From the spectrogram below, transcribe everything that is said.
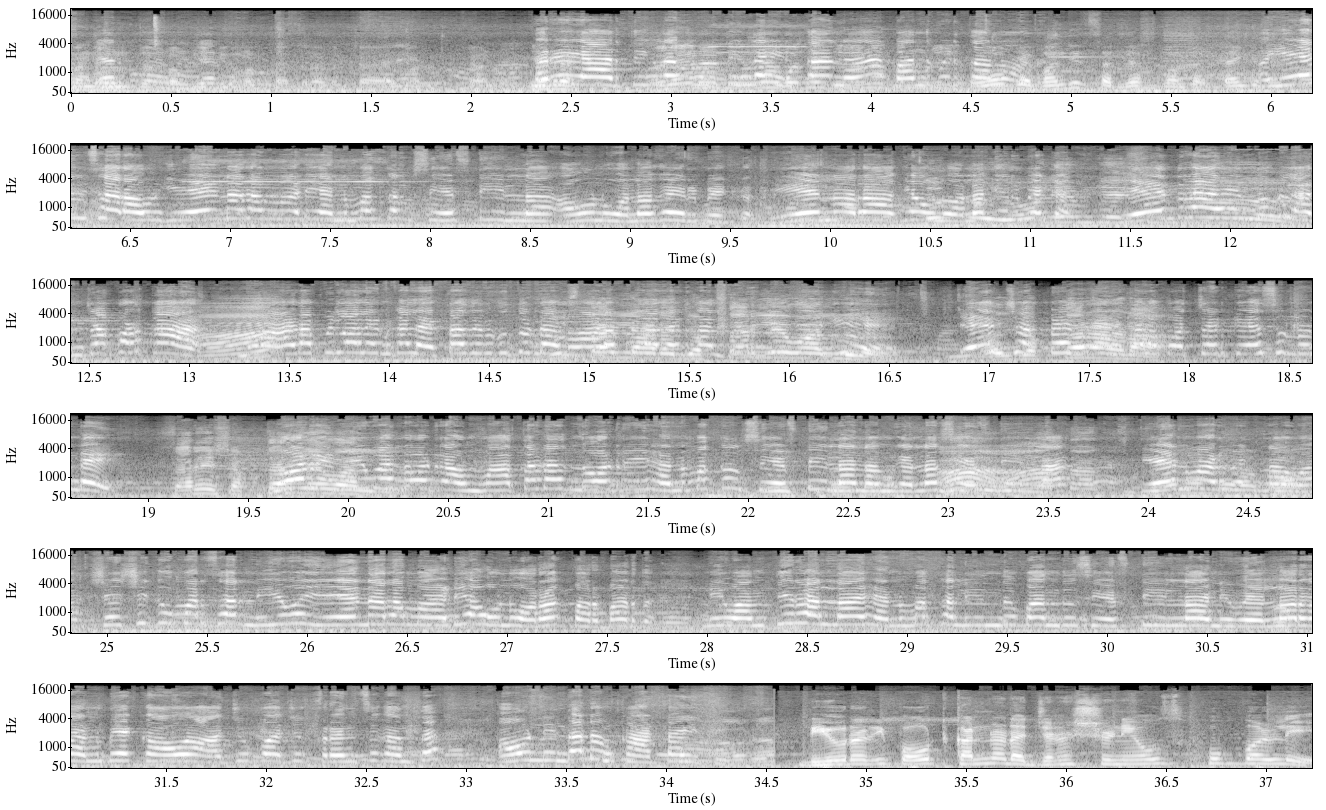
ಬರೀ ಯಾರು ತಿಂಗಳ ಮೂರು ತಿಂಗಳ ಇರ್ತಾನೆ ಬಂದು ಬಿಡ್ತಾನೆ. ಬಂದಿದ್ದು ಸರ್ ಜಸ್ಟ್ ಬಂದ ಥ್ಯಾಂಕ್ ಯು ಏನ್ ಸರ್ ಅವ್ರಿಗೆ ಏನಾರ ಮಾಡಿ ಹೆಣ್ಮಕ್ಳಿಗೆ ಸೇಫ್ಟಿ ಇಲ್ಲ ಅವ್ನು ಒಳಗೆ ಇರ್ಬೇಕು ಏನಾರ ಆಗಿ ಅವ್ನು ಒಳಗೆ ಇರ್ಬೇಕು ಏನ್ರ ಹೆಣ್ಮಕ್ಳು ಲಂಚ ಕೊಡ್ಕ ఆడపిల్ల వెనకాల ఎట్లా తిరుగుతున్నాను ఆడపిల్ల వెనకాల తిరిగి ఏం చెప్పారు వచ్చాడు కేసులు ఉండే సరే చెప్తారులే ನೋಡ್ರಿ వాళ్ళు ನೀವ ನೋಡ್ರಿ ಅವ್ನು ಮಾತಾಡೋದು ನೋಡ್ರಿ ಹೆಣ್ಮಕ್ಳಿಗೆ ಸೇಫ್ಟಿ ಇಲ್ಲ ನಮ್ಗೆಲ್ಲ ಸೇಫ್ಟಿ ಇಲ್ಲ ಏನ್ ಮಾಡ್ಬೇಕು ನಾವು ಶಶಿಕುಮಾರ್ ಸರ್ ನೀವು ಏನಾರ ಮಾಡಿ ಅವ್ನು ಹೊರಗೆ ಬರಬಾರ್ದು ನೀವು ಅಂತೀರಲ್ಲ ಹೆಣ್ಮಕ್ಳು ಹಿಂದೆ ಬಂದು ಸೇಫ್ಟಿ ಇಲ್ಲ ನೀವು ಎಲ್ಲರೂ ಅನ್ಬೇಕು ಅವ್ ಆಜು ಬಾಜು ಫ್ರೆಂಡ್ಸ್ಗಂತ ಅವನಿಂದ ನಮ್ ಕಾಟ ಐತಿ bureau report Kannada Janashri news Hubballi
